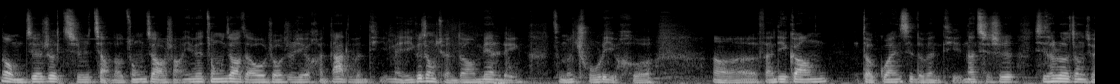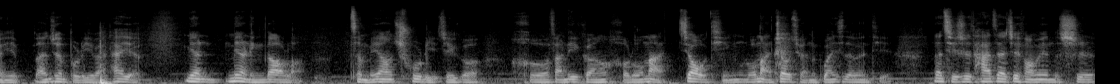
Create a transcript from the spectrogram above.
那我们接着其实讲到宗教上，因为宗教在欧洲是一个很大的问题，每一个政权都要面临怎么处理和呃梵蒂冈的关系的问题。那其实希特勒政权也完全不例外，他也面面临到了怎么样处理这个和梵蒂冈和罗马教廷、罗马教权的关系的问题。那其实他在这方面的是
